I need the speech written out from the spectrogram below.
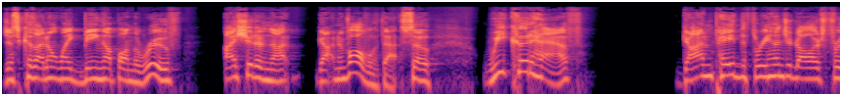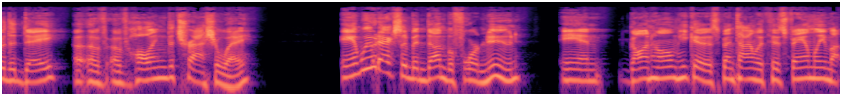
just because I don't like being up on the roof, I should have not gotten involved with that. So we could have gotten paid the $300 for the day of, of hauling the trash away. And we would actually have been done before noon and gone home. He could have spent time with his family. My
